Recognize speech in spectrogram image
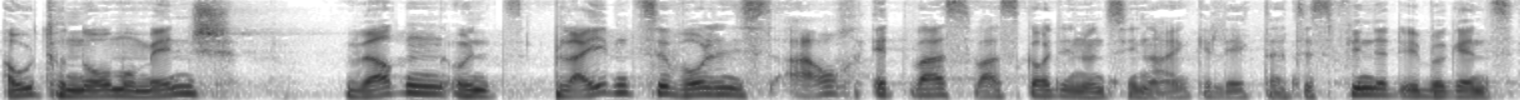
autonomer Mensch werden und bleiben zu wollen, ist auch etwas, was Gott in uns hineingelegt hat. Das findet übrigens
